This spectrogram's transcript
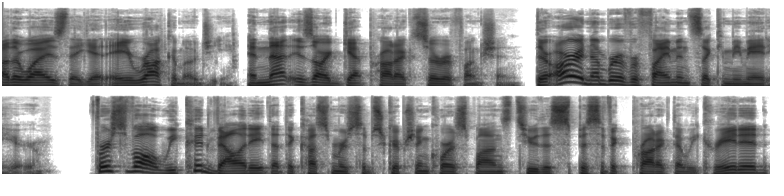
Otherwise, they get a rock emoji. And that is our get product server function. There are a number of refinements that can be made here. First of all, we could validate that the customer's subscription corresponds to the specific product that we created,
